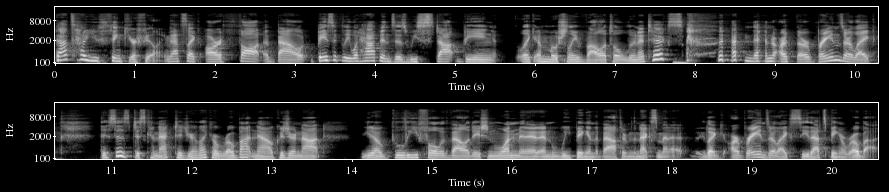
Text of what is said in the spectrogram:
that's how you think you're feeling. That's like our thought about basically what happens is we stop being like emotionally volatile lunatics. and then our, our brains are like, this is disconnected. You're like a robot now because you're not, you know, gleeful with validation one minute and weeping in the bathroom the next minute. Like our brains are like, see, that's being a robot.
